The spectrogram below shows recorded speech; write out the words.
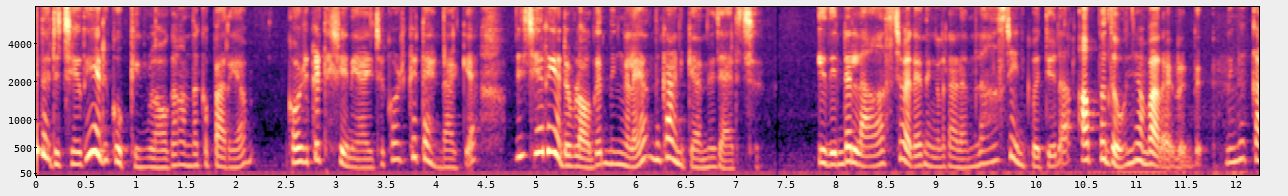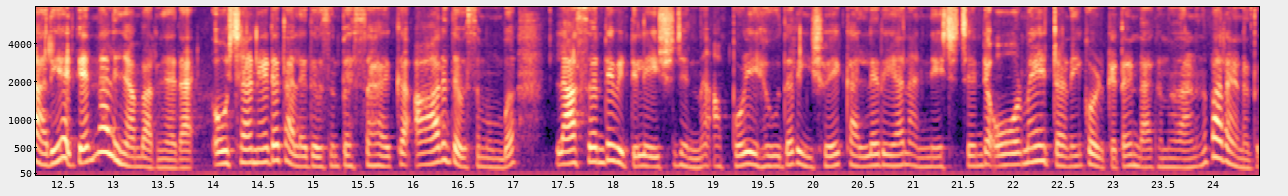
ഇതൊരു ചെറിയൊരു കുക്കിംഗ് വ്ളോഗാണെന്നൊക്കെ പറയാം. കൊഴുക്കട്ട ശനിയാഴ്ച കൊഴുക്കട്ട ഉണ്ടാക്കിയ ഒരു ചെറിയൊരു വ്ളോഗ് നിങ്ങളെ ഒന്ന് കാണിക്കാമെന്ന് വിചാരിച്ച്. ഇതിന്റെ ലാസ്റ്റ് വരെ നിങ്ങൾ കാണാം. ലാസ്റ്റ് എനിക്ക് പറ്റിയൊരു അബദ്ധവും ഞാൻ പറയുന്നുണ്ട്. നിങ്ങൾക്ക് അറിയായിരിക്കും എന്നാലും ഞാൻ പറഞ്ഞുതരാം. ഓശാനയുടെ തലേദിവസം പെസഹയ്ക്ക് ആറ് ദിവസം മുമ്പ് ലാസറിന്റെ വീട്ടിൽ യേശു ചെന്ന് അപ്പോൾ യഹൂദർ ഈശോയെ കല്ലെറിയാൻ അന്വേഷിച്ചതിന്റെ ഓർമ്മയായിട്ടാണ് ഈ കൊഴുക്കട്ട ഉണ്ടാക്കുന്നതാണെന്ന് പറയണത്.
